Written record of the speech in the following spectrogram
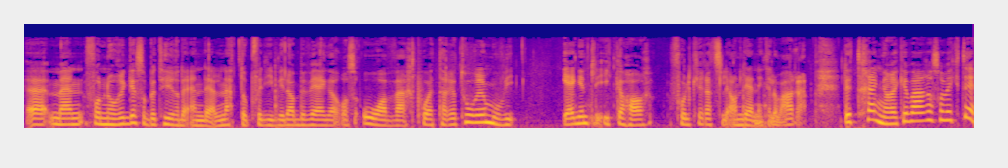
eh, men for Norge så betyr det en del, nettopp fordi vi da beveger oss over på et territorium hvor vi egentlig ikke har folkerettslig anledning til å være. Det trenger ikke være så viktig,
